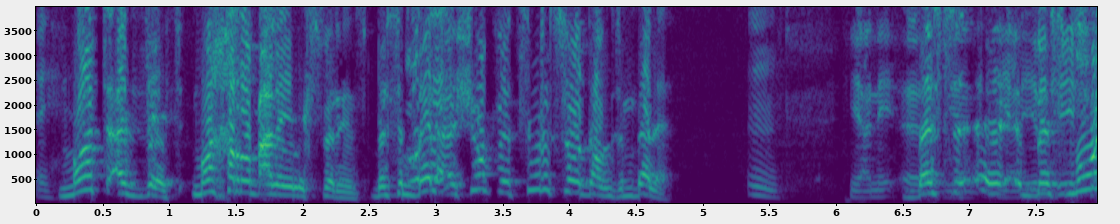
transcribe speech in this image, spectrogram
إيه. ما تأذيت ما خرب علي ال experience بس okay. أشوف تصير slow downs مبلا مم. يعني آه، بس يعني- آه، يعني بس مو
